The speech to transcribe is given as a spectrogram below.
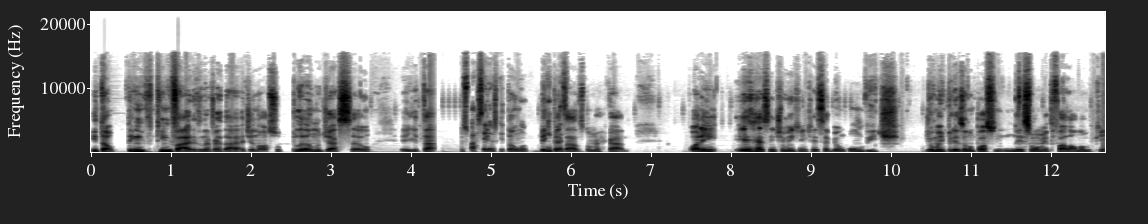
Então, tem, tem várias. Na verdade, nosso plano de ação ele está os parceiros que estão bem pesados no mercado. Porém, recentemente a gente recebeu um convite de uma empresa, eu não posso nesse momento falar o nome que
